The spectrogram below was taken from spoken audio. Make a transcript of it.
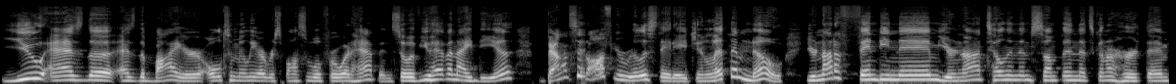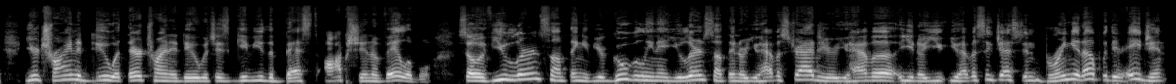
You as the as the buyer ultimately are responsible for what happens. So if you have an idea, bounce it off your real estate agent. Let them know. You're not offending them, you're not telling them something that's going to hurt them. You're trying to do what they're trying to do, which is give you the best option available. So if you learn something, if you're googling it, you learn something or you have a strategy or you have a, you know, you you have a suggestion, bring it up with your agent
